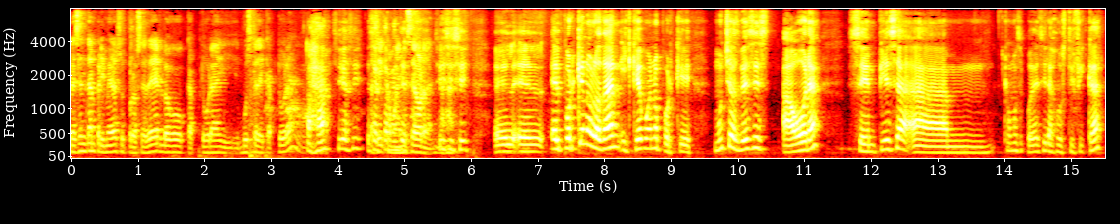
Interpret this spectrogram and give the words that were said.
presentan primero su proceder, luego captura y búsqueda y captura. Ajá, sí, así, Así como en exactamente. ese orden. Sí, Ajá. sí, sí. El, el, el por qué no lo dan y qué bueno porque muchas veces ahora se empieza a, mm, ¿cómo se puede decir? A justificar,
